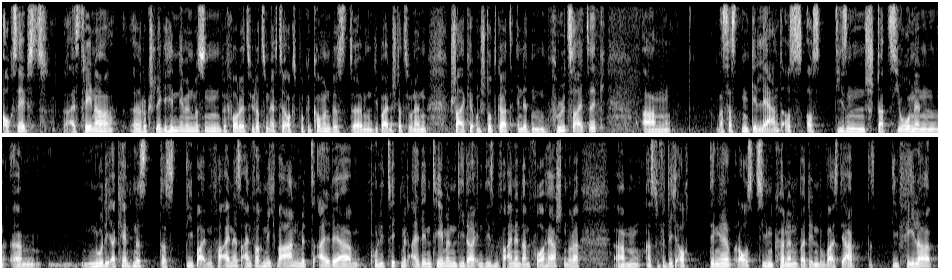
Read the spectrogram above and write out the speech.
auch selbst als Trainer äh, Rückschläge hinnehmen müssen, bevor du jetzt wieder zum FC Augsburg gekommen bist. Ähm, die beiden Stationen Schalke und Stuttgart endeten frühzeitig. Was hast du gelernt aus, aus diesen Stationen? Ähm, nur die Erkenntnis, dass die beiden Vereine es einfach nicht waren mit all der Politik, mit all den Themen, die da in diesen Vereinen dann vorherrschen? Oder ähm, hast du für dich auch Dinge rausziehen können, bei denen du weißt, ja, das, die Fehler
